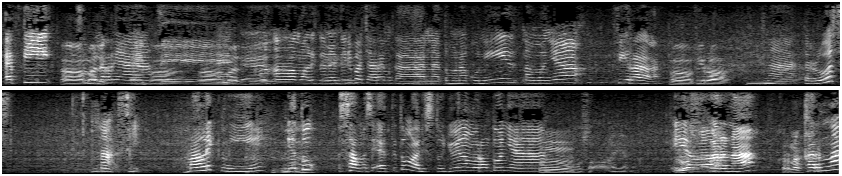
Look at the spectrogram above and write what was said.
Eti Malik. sebenarnya. Eti. Ah, ah, Malik. Heeh, Malik dan Eti ini pacaran kan. Nah temen aku nih namanya Vira. Ah, Vira. Nah terus, nah si Malik nih dia tuh sama si Eti tuh nggak disetujui sama orang tuanya. Hmm. Oh, sayang. Iya. karena Karena Karena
